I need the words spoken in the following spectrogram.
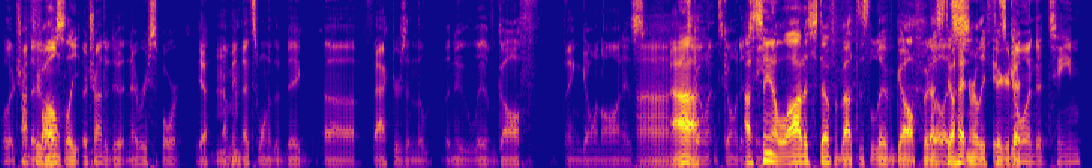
Well, they're trying I to fall long. asleep. They're trying to do it in every sport. Yeah. I mean, that's one of the big uh, factors in the the new live golf thing going on. Is Uh, Ah. it's going it's going to I've team. seen a lot of stuff about this live golf, but I still hadn't really it's figured it. going to team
